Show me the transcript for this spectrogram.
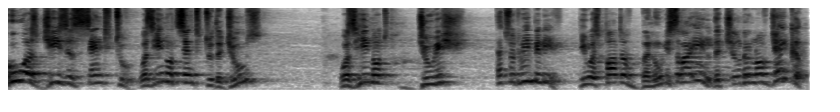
Who was Jesus sent to? Was he not sent to the Jews? Was he not Jewish? That's what we believe. He was part of Banu Israel, the children of Jacob.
